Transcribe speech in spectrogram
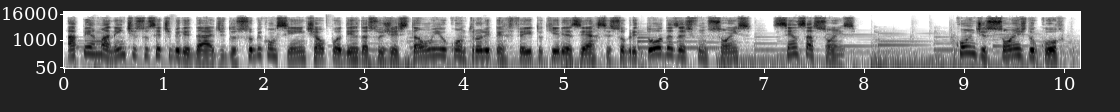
a permanente suscetibilidade do subconsciente ao poder da sugestão e o controle perfeito que ele exerce sobre todas as funções, sensações e condições do corpo.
